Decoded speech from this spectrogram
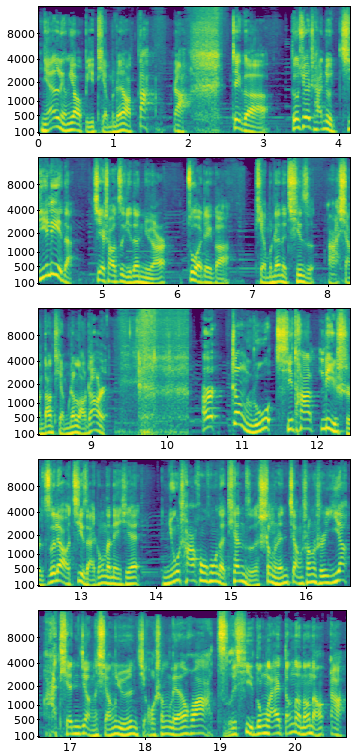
年龄要比铁木真要大，是吧？这个德薛禅就极力的。介绍自己的女儿做这个铁木真的妻子啊，想当铁木真老丈人。而正如其他历史资料记载中的那些牛叉哄哄的天子圣人降生时一样啊，天降祥云，脚生莲花，紫气东来等等等等啊。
